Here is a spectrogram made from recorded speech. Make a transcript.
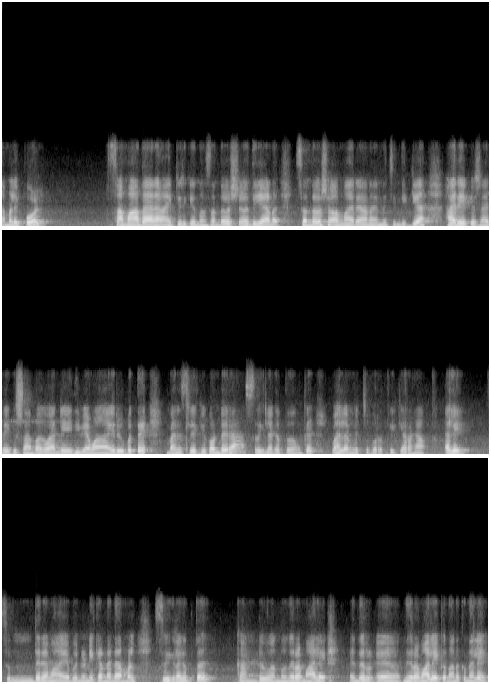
നമ്മളിപ്പോൾ സമാധാനമായിട്ടിരിക്കുന്നു. സന്തോഷവതിയാണ്. സന്തോഷവന്മാരാണ് എന്ന് ചിന്തിക്കുക. ഹരേ കൃഷ്ണ ഹരേ കൃഷ്ണ. ഭഗവാന്റെ ദിവ്യമായ രൂപത്തെ മനസ്സിലേക്ക് കൊണ്ടുവരാം. ശ്രീലകത്ത് നമുക്ക് വലം വെച്ച് പുറത്തേക്ക് ഇറങ്ങാം. അല്ലേ? സുന്ദരമായ പൊന്നുണ്ണിക്കണ്ണനെ നമ്മൾ ശ്രീലകത്ത് കണ്ടുവന്നു. നിറമാല നിറ നിറമാലയൊക്കെ നടക്കുന്നല്ലേ?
